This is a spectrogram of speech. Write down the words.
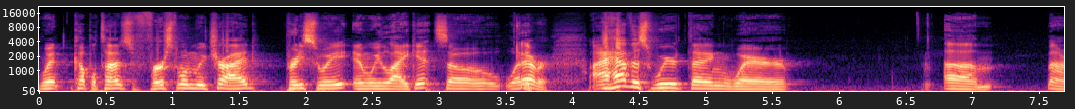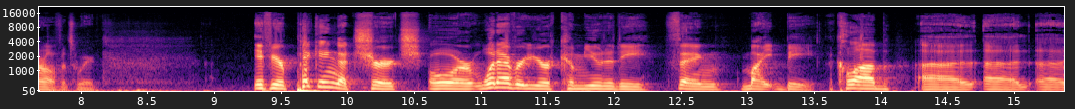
went a couple times. The first one we tried, pretty sweet, and we like it. So whatever. I have this weird thing where, um, I don't know if it's weird. If you're picking a church or whatever your community thing might be, a club, uh, a, a,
